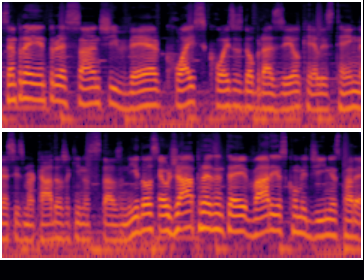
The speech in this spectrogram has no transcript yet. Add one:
sempre é interessante ver quais coisas do Brasil que eles têm nesses mercados aqui nos Estados Unidos. Eu já apresentei várias comidinhas para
